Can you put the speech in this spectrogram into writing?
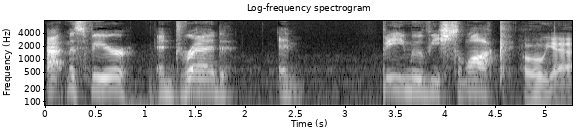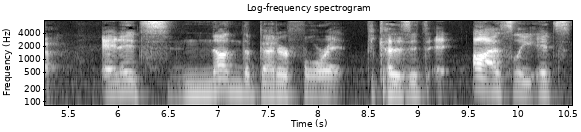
atmosphere and dread and B movie schlock, oh yeah. and it's none the better for it because it's it, honestly it's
